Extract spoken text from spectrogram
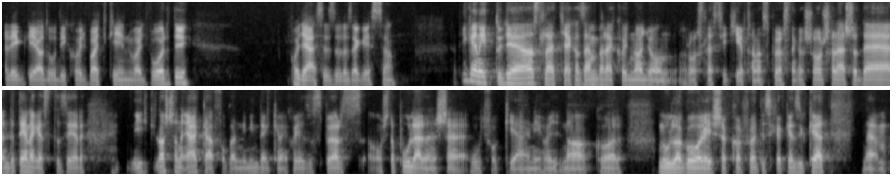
eléggé adódik, hogy vagy Kane, vagy Vordi. Hogy állsz ezzel az egésszel? Hát igen, itt ugye azt látják az emberek, hogy nagyon rossz lesz így hirtelen a Spursnek a sorsolása, de, de tényleg ezt azért így lassan el kell fogadni mindenkinek, hogy ez a Spurs most a pool ellen se úgy fog kiállni, hogy na akkor nulla gól, és akkor fölteszik a kezüket. Nem,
